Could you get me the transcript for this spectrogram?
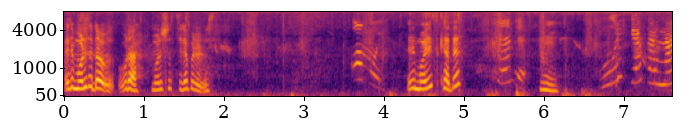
এই যে মরিচটা উড়া, মরিচটা ছিঁড়ে পড়ে রয়েছে। এই মরিচ খেতে? না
